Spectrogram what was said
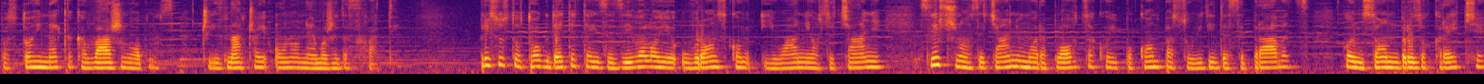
postoji nekakav važan odnos, čiji značaj ono ne može da shvati. Prisustvo tog deteta izazivalo je u Vronskom i u Ani osjećanje, slično osjećanju moreplovca koji po kompasu vidi da se pravac, kojim se on brzo kreće,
